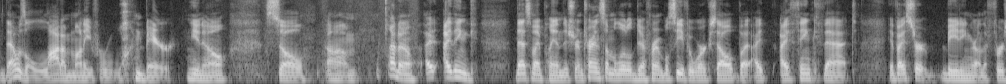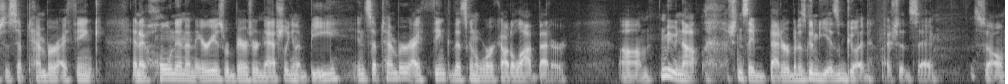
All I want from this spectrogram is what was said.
that was a lot of money for one bear, you know? So, um, I don't know. I, I think that's my plan this year. I'm trying something a little different. We'll see if it works out, but I, I think that if I start baiting around the 1st of September, I think and I hone in on areas where bears are naturally going to be in September, I think that's going to work out a lot better. Um, maybe not, I shouldn't say better, but it's going to be as good, I should say. So,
